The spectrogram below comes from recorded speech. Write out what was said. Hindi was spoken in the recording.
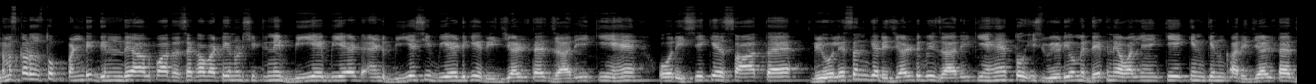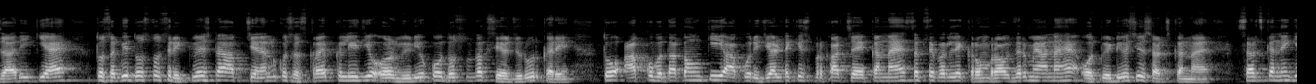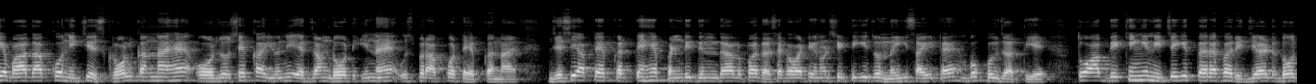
नमस्कार दोस्तों, पंडित दीनदयाल उपाध्याय शेखावाटी यूनिवर्सिटी ने BA BEd and BSc BEd के रिज़ल्ट जारी किए हैं और इसी के साथ रिवोल्यूशन के रिज़ल्ट भी जारी किए हैं। तो इस वीडियो में देखने वाले हैं कि किन किन का रिज़ल्ट जारी किया है। तो सभी दोस्तों, से रिक्वेस्ट है, आप चैनल को सब्सक्राइब कर लीजिए और वीडियो को दोस्तों तक शेयर ज़रूर करें। तो आपको बताता हूँ कि आपको रिज़ल्ट किस प्रकार चेक करना है। सबसे पहले क्रोम ब्राउज़र में आना है और पी सर्च करना है। सर्च करने के बाद आपको नीचे स्क्रॉल करना है और जो Shekha uni exam dot in है उस पर आपको टैप करना है। जैसे आप टैप करते हैं, पंडित दीनदयाल उपाध्याय शेखावाटी यूनिवर्सिटी की जो नई साइट है, वो खुल जाती है। तो आप देखेंगे, नीचे की तरफ़ रिज़ल्ट दो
